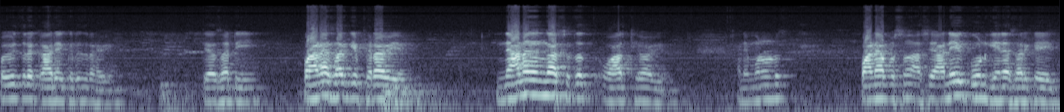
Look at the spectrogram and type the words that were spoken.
पवित्र कार्य करीत राहावे. त्यासाठी पाण्यासारखे फिरावे ज्ञानगंगा सतत वाहत ठेवावी. आणि म्हणूनच पाण्यापासून असे अनेक गुण घेण्यासारखे आहेत.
